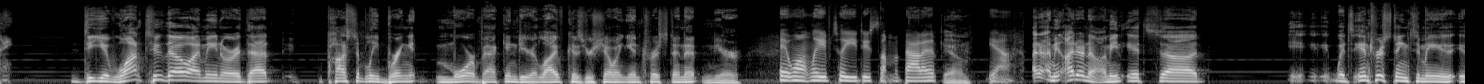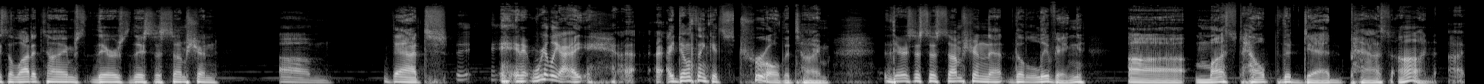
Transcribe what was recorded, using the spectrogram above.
do you want to though? I mean, or that possibly bring it more back into your life because you're showing interest in it and you're It won't leave till you do something about it. yeah. Yeah. I, I mean, I don't know. I mean, it's uh, i i- what's interesting to me is a lot of times there's this assumption um, that, and it really, I, I- I don't think it's true all the time. There's this assumption that the living uh, must help the dead pass on. I,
